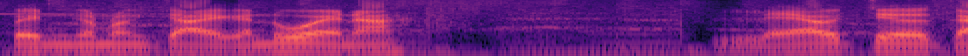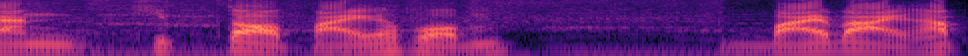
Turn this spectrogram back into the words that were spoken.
เป็นกำลังใจกันด้วยนะ แล้วเจอกันคลิปต่อไปครับผมบายบายครับ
